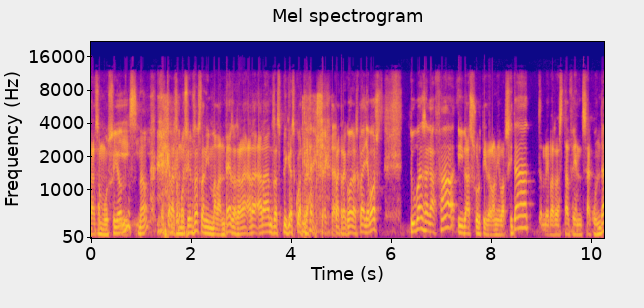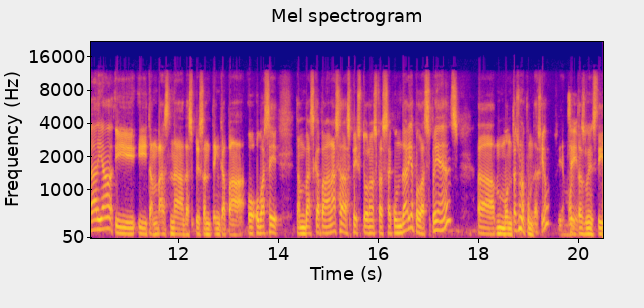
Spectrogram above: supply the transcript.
les emocions, I... no? Que les emocions les tenim mal enteses. Ara, ara, ara ens expliques quatre, quatre coses. Clar, llavors, tu vas agafar i vas sortir de la universitat, també vas estar fent secundària i, i te'n vas anar després, entenc, cap a... O, o va ser, te'n vas cap a la NASA, després tornes, fas secundària, però després uh, muntes una fundació. O sigui, muntes sí.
